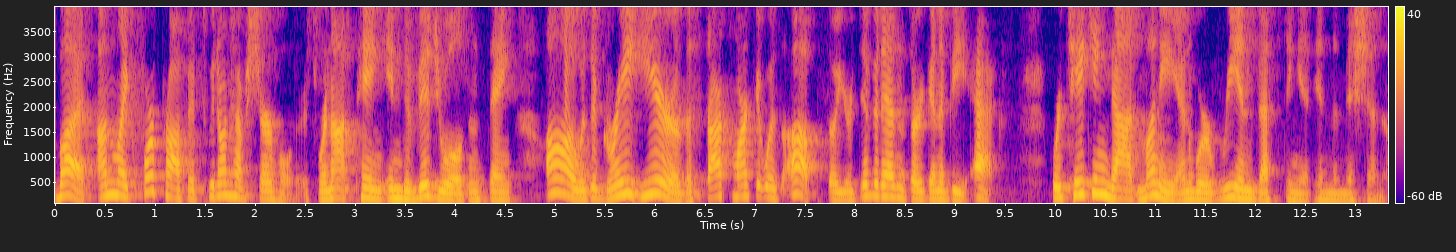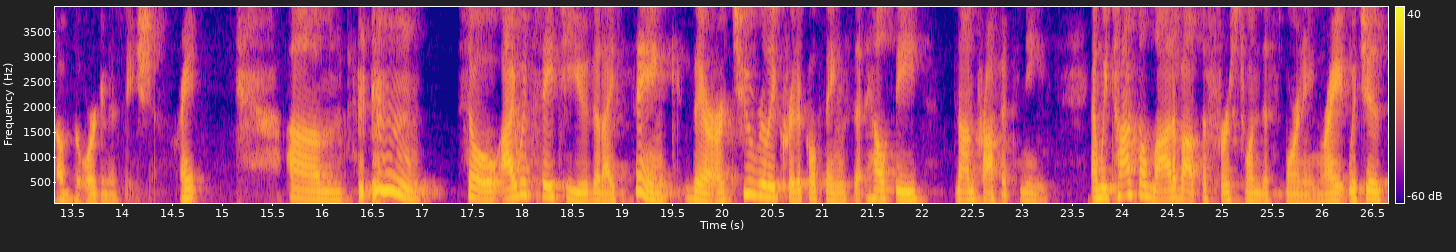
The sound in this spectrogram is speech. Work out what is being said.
But unlike for profits, we don't have shareholders. We're not paying individuals and saying, oh, it was a great year. The stock market was up, so your dividends are going to be X. We're taking that money and we're reinvesting it in the mission of the organization, right? Um, so I would say to you that I think there are two really critical things that healthy nonprofits need. And we talked a lot about the first one this morning, right? Which is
